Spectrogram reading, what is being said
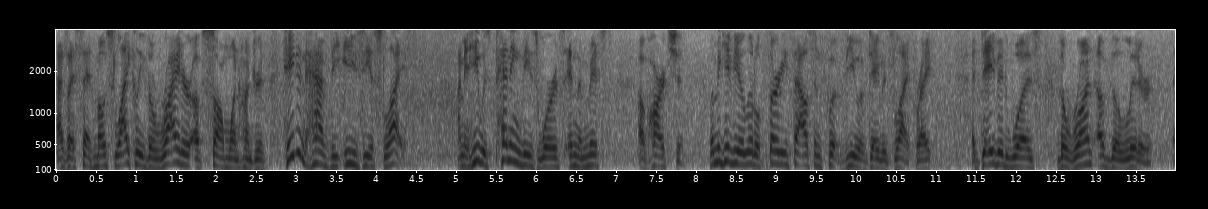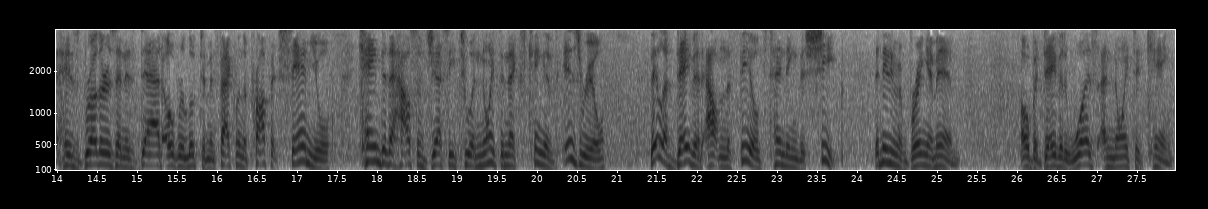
as I said, most likely the writer of Psalm 100, he didn't have the easiest life. I mean, he was penning these words in the midst of hardship. Let me give you a little 30,000 foot view of David's life, right? Uh, David was the runt of the litter. His brothers and his dad overlooked him. In fact, when the prophet Samuel came to the house of Jesse to anoint the next king of Israel, they left David out in the fields tending the sheep. They didn't even bring him in. Oh, but David was anointed king.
